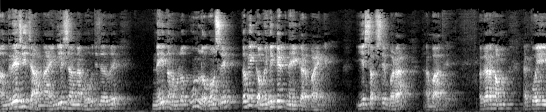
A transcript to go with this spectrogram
अंग्रेज़ी जानना, इंग्लिश जानना बहुत ही ज़रूरी है। नहीं तो हम लोग उन लोगों से कभी कम्युनिकेट नहीं कर पाएँगे। ये सबसे बड़ा बात है। अगर हम कोई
